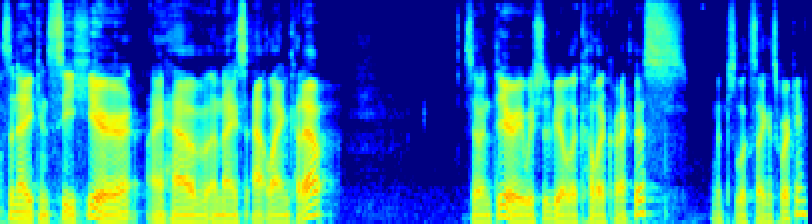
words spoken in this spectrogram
So now you can see here, I have a nice outline cut out. So in theory, we should be able to color correct this, which looks like it's working.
